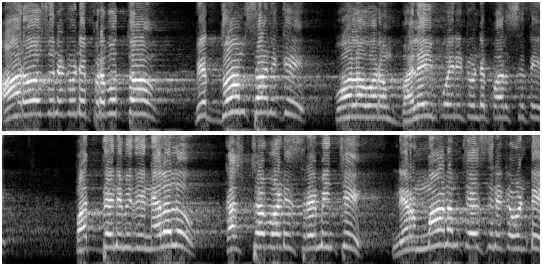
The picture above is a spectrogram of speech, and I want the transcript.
ఆ రోజునటువంటి ప్రభుత్వం విధ్వంసానికి పోలవరం బలైపోయినటువంటి పరిస్థితి. పద్దెనిమిది నెలలు కష్టపడి శ్రమించి నిర్మాణం చేసినటువంటి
